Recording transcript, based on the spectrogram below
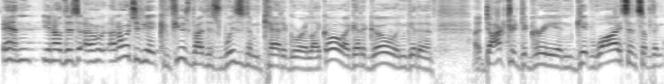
And, you know, this, I don't want you to get confused by this wisdom category, like, oh, I got to go and get a, a doctorate degree and get wise in something.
